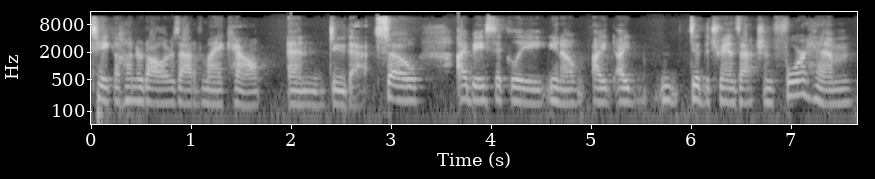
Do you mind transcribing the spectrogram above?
take $100 out of my account and do that? So I basically, you know, I, I did the transaction for him.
